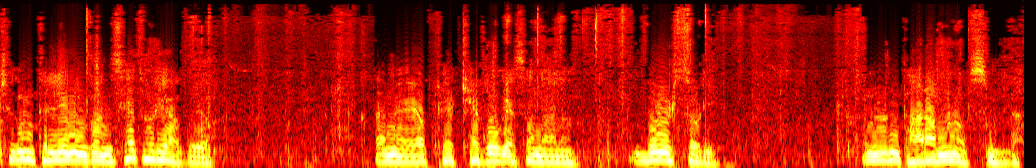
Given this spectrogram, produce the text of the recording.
지금 들리는 건 새소리 하고요. 그 다음에 옆에 계곡에서 나는 물소리. 오늘은 바람은 없습니다.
